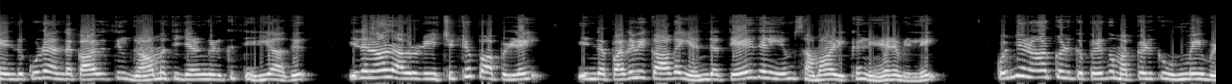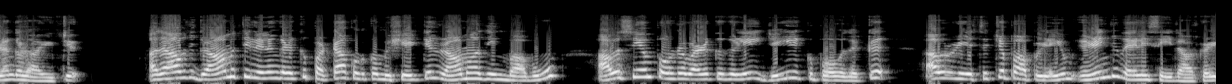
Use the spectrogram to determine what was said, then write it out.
என்று கூட அந்த காலத்தில் கிராமத்து ஜனங்களுக்கு தெரியாது. இதனால் அவருடைய சிற்றப்பா பிள்ளை இந்த பதவிக்காக எந்த தேர்தலையும் சமாளிக்க நேரவில்லை. கொஞ்ச நாட்களுக்கு பிறகு மக்களுக்கு உண்மை விளங்கலாயிற்று. அதாவது கிராமத்தில் இளங்களுக்கு பட்டா கொடுக்கும் விஷயத்தில் ராமாதீன் பாபுவும் அவசியம் போன்ற வழக்குகளில் ஜெயிலுக்கு போவதற்கு அவருடைய சிற்றப்பா பிள்ளையும் இணைந்து வேலை செய்தார்கள்.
